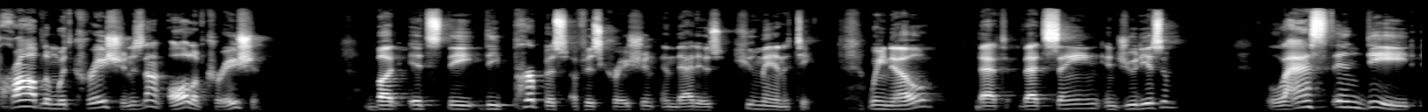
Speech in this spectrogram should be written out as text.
problem with creation is not all of creation, but it's the, the purpose of his creation, and that is humanity. We know that that saying in Judaism, last indeed,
